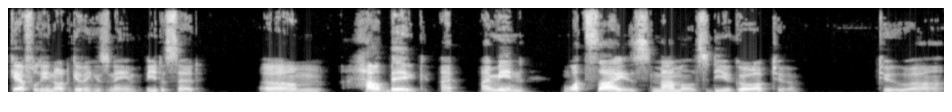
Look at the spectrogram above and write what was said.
Carefully not giving his name, Peter said, Um, how big? I, I mean, what size mammals do you go up to? To, uh,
